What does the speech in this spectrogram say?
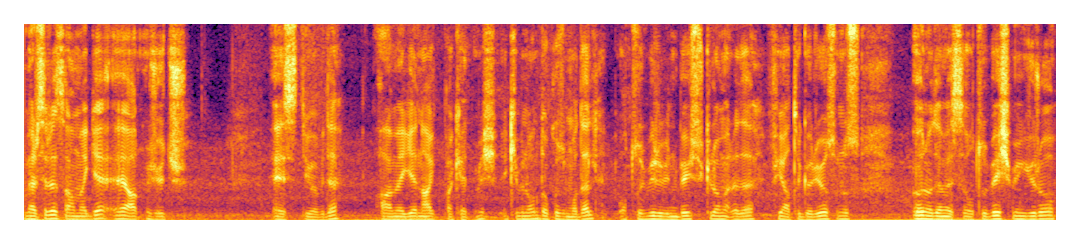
Mercedes AMG E63 S diyor bir de. AMG Night paketmiş. 2019 model 31.500 kilometrede fiyatı görüyorsunuz. Ön ödemesi 35.000 euro.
